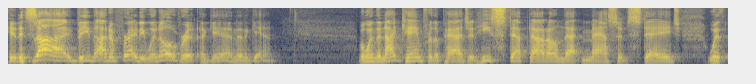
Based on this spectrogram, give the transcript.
It is I, be not afraid. He went over it again and again. But when the night came for the pageant, he stepped out on that massive stage with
